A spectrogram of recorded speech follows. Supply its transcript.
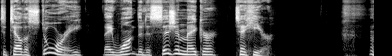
to tell the story they want the decision maker to hear.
